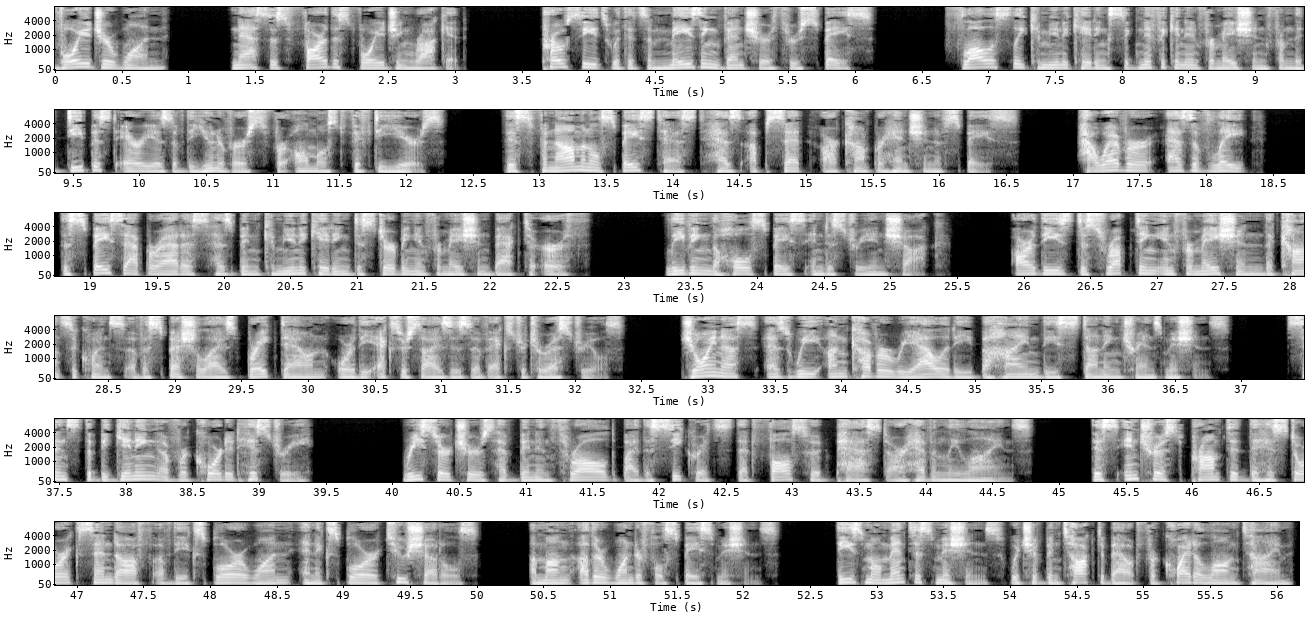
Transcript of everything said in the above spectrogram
Voyager 1, NASA's farthest voyaging rocket, proceeds with its amazing venture through space, flawlessly communicating significant information from the deepest areas of the universe for almost 50 years. This phenomenal space test has upset our comprehension of space. However, as of late, the space apparatus has been communicating disturbing information back to Earth, leaving the whole space industry in shock. Are these disrupting information the consequence of a specialized breakdown or the exercises of extraterrestrials? Join us as we uncover reality behind these stunning transmissions. Since the beginning of recorded history, researchers have been enthralled by the secrets that falsehood passed our heavenly lines. This interest prompted the historic send-off of the Explorer 1 and Explorer 2 shuttles, among other wonderful space missions. These momentous missions, which have been talked about for quite a long time,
